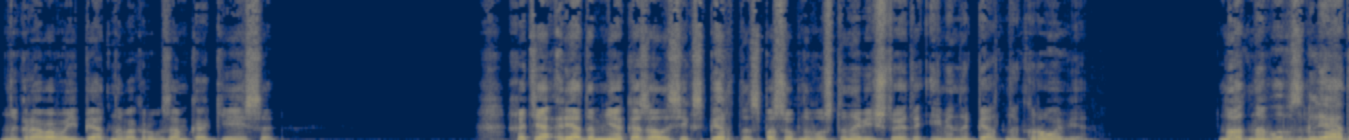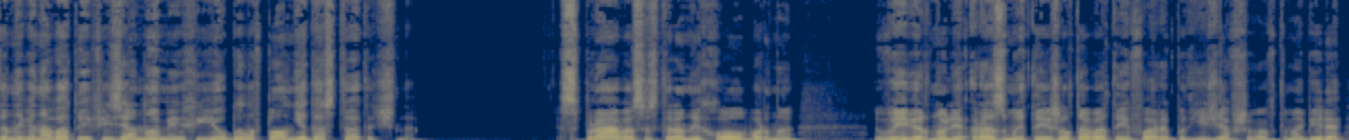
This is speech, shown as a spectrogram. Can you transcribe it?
на кровавые пятна вокруг замка кейса. Хотя рядом не оказалось эксперта, способного установить, что это именно пятна крови, но одного взгляда на виноватую физиономию Хью было вполне достаточно. Справа, со стороны Холборна, вывернули размытые желтоватые фары подъезжавшего автомобиля,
